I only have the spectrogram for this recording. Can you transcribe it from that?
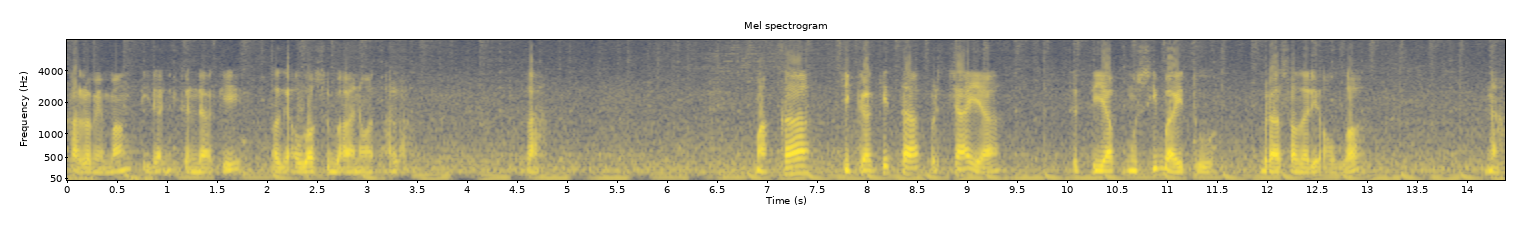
Kalau memang tidak dikehendaki oleh Allah Subhanahu wa taala. Lah, maka jika kita percaya setiap musibah itu berasal dari Allah, nah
